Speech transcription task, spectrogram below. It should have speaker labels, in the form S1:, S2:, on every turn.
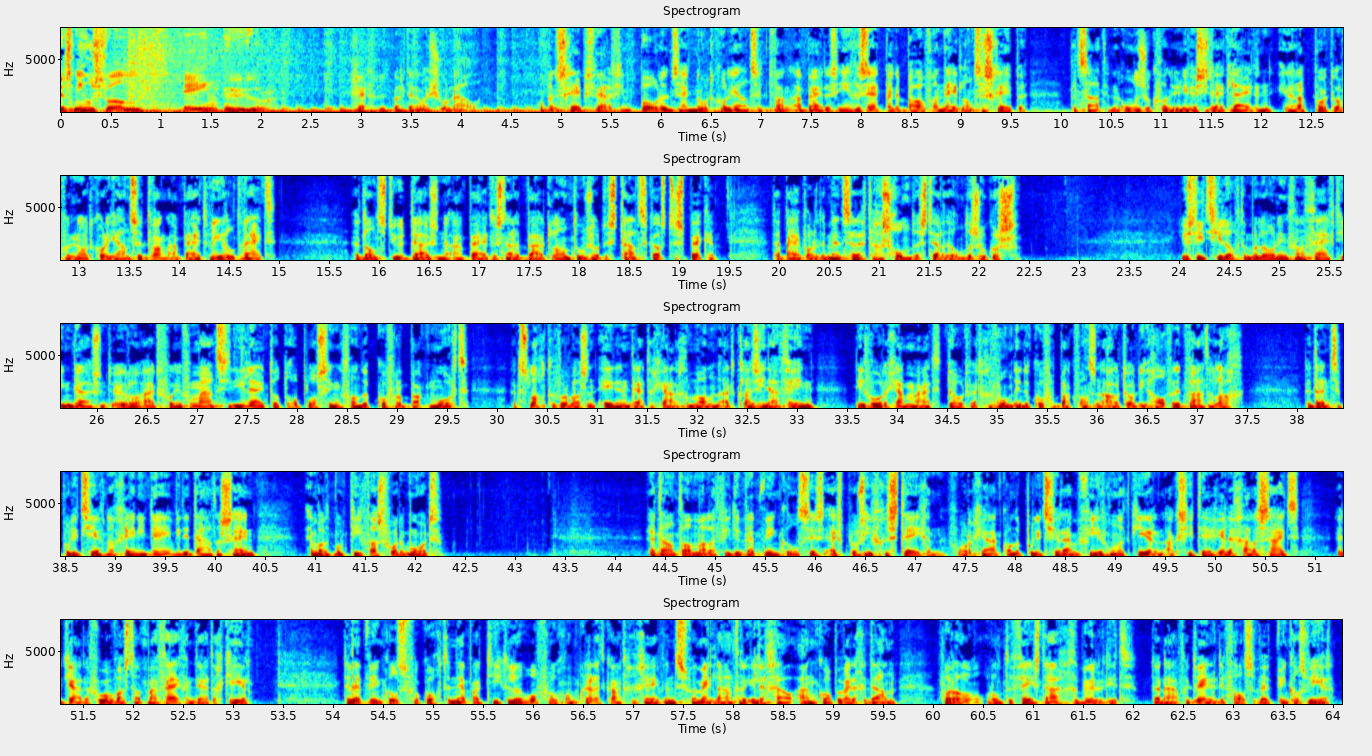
S1: is nieuws van 1 uur.
S2: Gert Kluk met het NOS Journaal. Op een scheepswerf in Polen zijn Noord-Koreaanse dwangarbeiders ingezet bij de bouw van Nederlandse schepen. Dat staat in een onderzoek van de Universiteit Leiden in een rapport over Noord-Koreaanse dwangarbeid wereldwijd. Het land stuurt duizenden arbeiders naar het buitenland om zo de staatskas te spekken. Daarbij worden de mensenrechten geschonden, stellen de onderzoekers. Justitie looft een beloning van 15.000 euro uit voor informatie die leidt tot de oplossing van de kofferbakmoord. Het slachtoffer was een 31-jarige man uit Klazinaveen... die vorig jaar maart dood werd gevonden in de kofferbak van zijn auto... die half in het water lag. De Drentse politie heeft nog geen idee wie de daders zijn... en wat het motief was voor de moord. Het aantal malafide webwinkels is explosief gestegen. Vorig jaar kwam de politie ruim 400 keer in actie tegen illegale sites. Het jaar daarvoor was dat maar 35 keer. De webwinkels verkochten nepartikelen of vroegen om creditcardgegevens... waarmee later illegaal aankopen werden gedaan. Vooral rond de feestdagen gebeurde dit. Daarna verdwenen de valse webwinkels weer.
